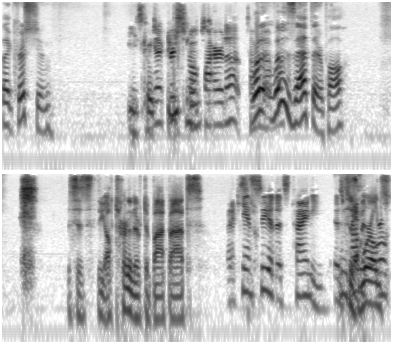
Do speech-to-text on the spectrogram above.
like Christian. East We Coast. got East Christian all fired up. talking What about what that there, Paul? This is the alternative to BotBots. I can't see it. It's tiny. It's This is probably the world's-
